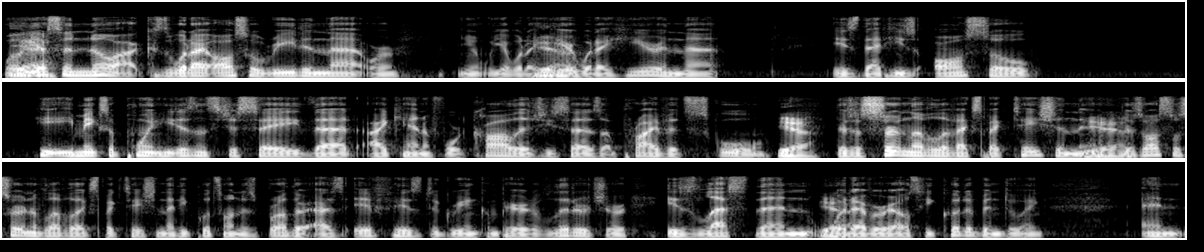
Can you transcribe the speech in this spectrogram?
Well, yeah. yes and no, because what I also read in that, or you know, yeah, what I Yeah. hear, what I hear in that, is that he's also he he makes a point. He doesn't just say that I can't afford college. He says a private school. Yeah, There's a certain level of expectation there. Yeah. There's also a certain level of expectation that he puts on his brother, as if his degree in comparative literature is less than Yeah. whatever else he could have been doing. And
